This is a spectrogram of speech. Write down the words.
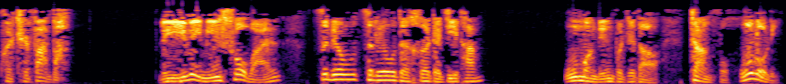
快吃饭吧。李卫民说完，滋溜滋溜的喝着鸡汤。吴梦玲不知道丈夫葫芦里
